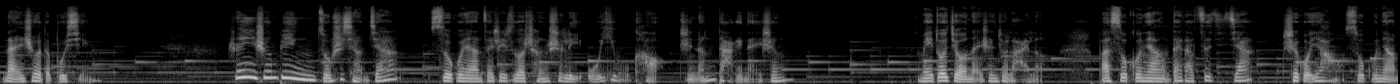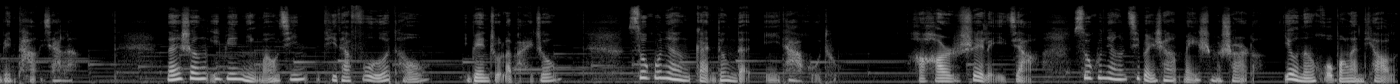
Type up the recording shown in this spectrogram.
难受的不行。人一生病总是想家。苏姑娘在这座城市里无依无靠，只能打给男生。没多久，男生就来了，把苏姑娘带到自己家。吃过药，苏姑娘便躺下了。男生一边拧毛巾替她敷额头，一边煮了白粥。苏姑娘感动得一塌糊涂。好好睡了一觉，苏姑娘基本上没什么事儿了，又能活蹦乱跳了。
